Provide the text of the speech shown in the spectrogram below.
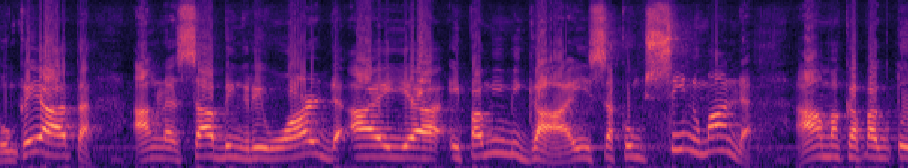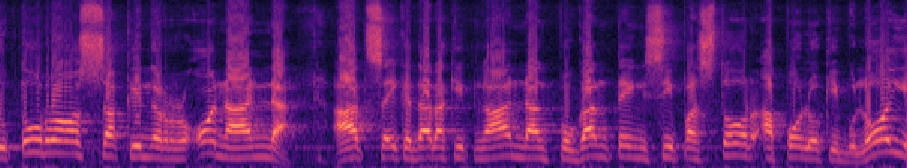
kung kaya't ang nasabing reward ay ah, ipamimigay sa kung sino man ang makapagtuturo sa kinaroonan at sa ikadalakip nga ng puganteng si Pastor Apollo Kibuloy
